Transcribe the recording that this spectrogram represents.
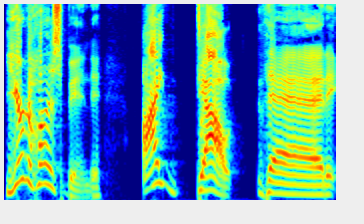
your husband, I doubt that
